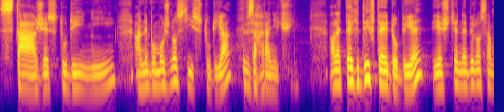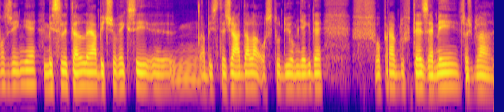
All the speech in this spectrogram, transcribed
stáže studijní anebo možnosti studia v zahraničí. ale tehdy v té době ještě nebylo samozřejmě myslitelné, aby člověk si, eh, abyste žádala o studium někde v, opravdu v té zemi, což byla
